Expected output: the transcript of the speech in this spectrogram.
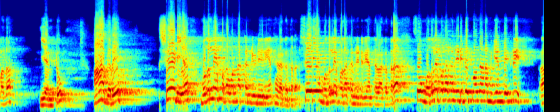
ಪದ ಎಂಟು. ಆದರೆ ಶ್ರೇಣಿಯ ಮೊದಲನೇ ಪದವನ್ನ ಕಂಡುಹಿಡಿಯಿರಿ ಅಂತ ಹೇಳಕತ್ತಾರ. ಶ್ರೇಡಿಯ ಮೊದಲನೇ ಪದ ಕಂಡುಹಿಡಿಯಿರಿ ಅಂತ ಹೇಳಕತ್ತಾರ. ಸೊ ಮೊದಲನೇ ಪದ ಕಂಡುಹಿಡಿಬೇಕು ಅಂದ್ರೆ ನಮ್ಗೆ ಏನ್ ಬೇಕ್ರಿ? ಆ,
